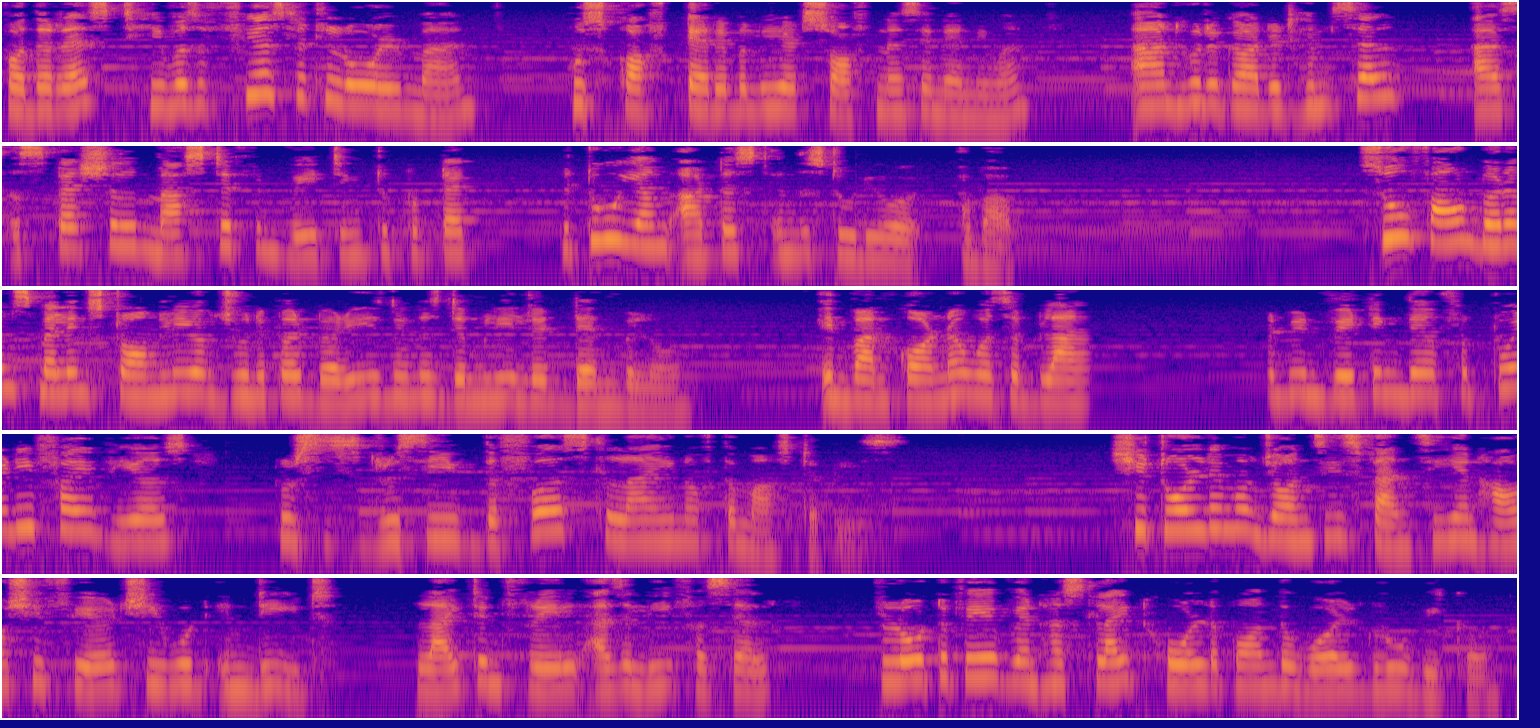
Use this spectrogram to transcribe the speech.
For the rest, he was a fierce little old man who scoffed terribly at softness in anyone and who regarded himself as a special mastiff in waiting to protect the two young artists in the studio above. Sue found Behrman smelling strongly of juniper berries in his dimly lit den below. In one corner was a blank had been waiting there for 25 years to receive the first line of the masterpiece. She told him of Johnsy's fancy and how she feared she would indeed, light and frail as a leaf herself, float away when her slight hold upon the world grew weaker.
